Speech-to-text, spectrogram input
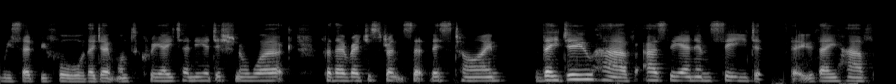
we said before, they don't want to create any additional work for their registrants at this time. They do have, as the NMC they have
